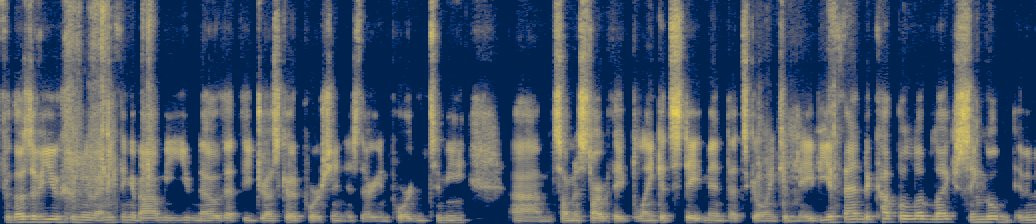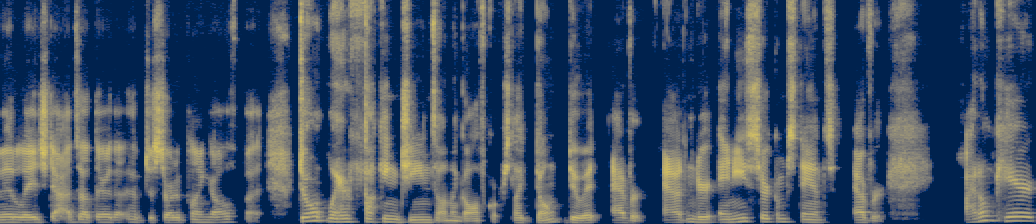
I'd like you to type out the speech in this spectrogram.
for those of you who know anything about me, you know that the dress code portion is very important to me. Um, so I'm going to start with a blanket statement that's going to maybe offend a couple of like single middle aged dads out there that have just started playing golf. But don't wear fucking jeans on a golf course. Like, don't do it ever, under any circumstance ever. I don't care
